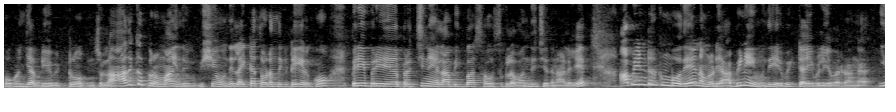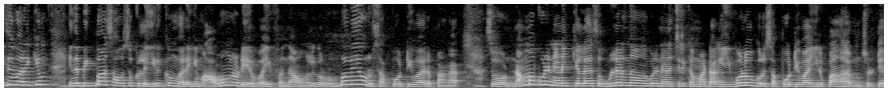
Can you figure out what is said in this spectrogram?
புகஞ்சு அப்படியே விட்டுரும் அப்படின்னு சொல்லலாம். அதுக்கப்புறமா இந்த விஷயம் வந்து லைட்டாக தொடர்ந்துக்கிட்டே இருக்கும். பெரிய பெரிய பிரச்சனையெல்லாம் பிக் பாஸ் ஹவுஸுக்குள்ளே வந்துச்சு இதனாலேயே. அப்படின்ட்டு இருக்கும்போதே நம்மளுடைய அபிநயம் வந்து எவிக்ட் ஆகி வெளியே வர்றாங்க. இது வரைக்கும் இந்த பிக் பாஸ் ஹவுஸுக்குள்ளே இருக்கும் வரைக்கும் அவங்களுடைய ஒய்ஃப் வந்து அவங்களுக்கு ரொம்பவே ஒரு சப்போர்ட்டிவாக இருப்பாங்க. ஸோ நம்ம கூட நினைக்கல ஸோ உள்ளே இருந்தவங்க கூட நினச்சிருக்க மாட்டாங்க. இவ்வளோக்கு ஒரு சப்போர்ட்டிவாக இருப்பாங்க அப்படின்னு சொல்லிட்டு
